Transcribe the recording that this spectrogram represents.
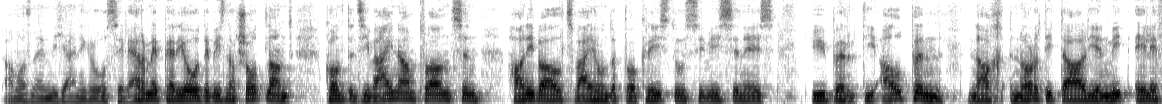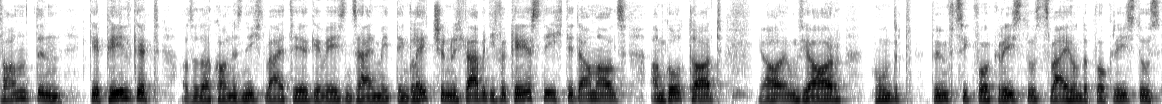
Damals nämlich eine große Wärmeperiode. Bis nach Schottland konnten sie Wein anpflanzen. Hannibal 200 vor Christus, Sie wissen es, über die Alpen nach Norditalien mit Elefanten gepilgert. Also da kann es nicht weit her gewesen sein mit den Gletschern. Und ich glaube, die Verkehrsdichte damals am Gotthard, ja, ums Jahr 150 vor Christus, 200 vor Christus,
